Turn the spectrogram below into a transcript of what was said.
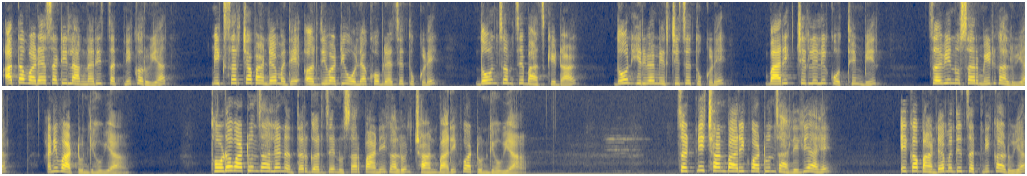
आता वड्यासाठी लागणारी चटणी करूयात. मिक्सरच्या भांड्यामध्ये अर्धी वाटी ओल्या खोबऱ्याचे तुकडे दोन चमचे भाजकी डाळ दोन हिरव्या मिरचीचे तुकडे बारीक चिरलेली कोथिंबीर चवीनुसार मीठ घालूया आणि वाटून घेऊया. थोडं वाटून झाल्यानंतर गरजेनुसार पाणी घालून छान बारीक वाटून घेऊया. चटणी छान बारीक वाटून झालेली आहे. एका भांड्यामध्ये चटणी काढूया.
